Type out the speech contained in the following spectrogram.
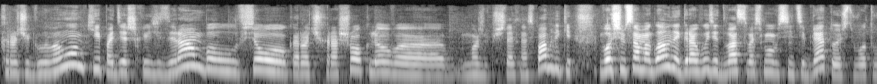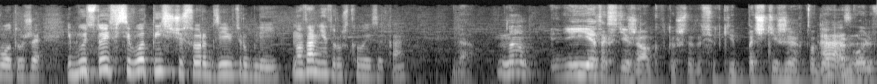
короче, головоломки, поддержка HD Rumble, все, короче, хорошо, клево, можно почитать нас в паблике. В общем, самое главное, игра выйдет 28 сентября, то есть вот-вот уже, и будет стоить всего 1049 рублей. Но там нет русского языка. Да. Ну, и это, кстати, жалко, потому что это все-таки почти же RPG а, про гольф.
